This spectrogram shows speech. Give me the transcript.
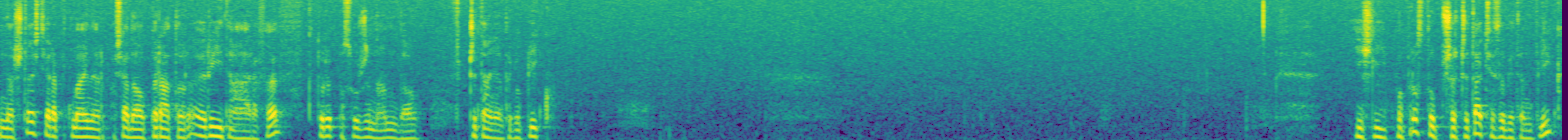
Na szczęście RapidMiner posiada operator read ARFF, który posłuży nam do wczytania tego pliku. Jeśli po prostu przeczytacie sobie ten plik,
